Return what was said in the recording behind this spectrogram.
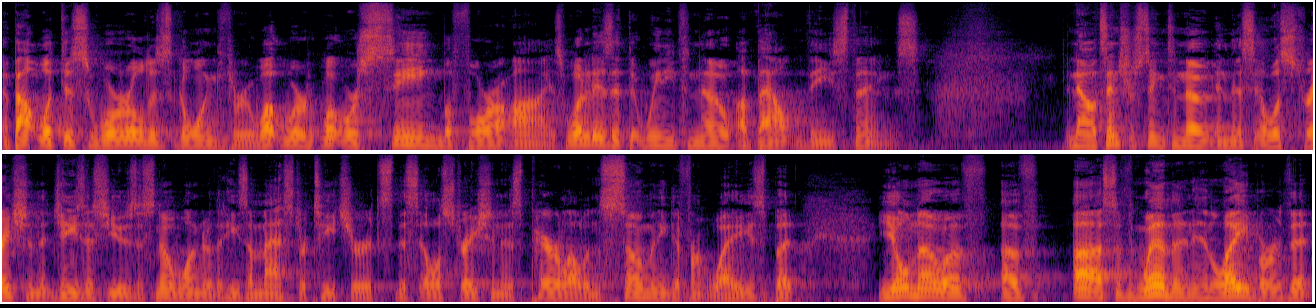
about what this world is going through, what we're, what we're seeing before our eyes. What it is it that we need to know about these things. Now, it's interesting to note in this illustration that Jesus used, it's no wonder that he's a master teacher. It's, this illustration is paralleled in so many different ways, but you'll know of, of us, of women in labor, that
